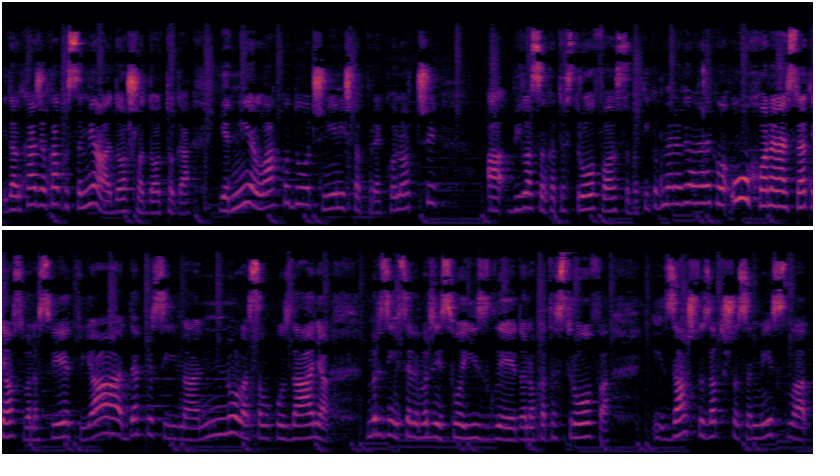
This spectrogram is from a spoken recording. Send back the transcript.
i da vam kažem kako sam ja došla do toga. Jer nije lako doći, nije ništa preko noći, a bila sam katastrofa osoba. Ti kad mene bila rekla, uh, ona je najsretnija osoba na svijetu, ja depresivna, nula samopouzdanja, mrzim sebe, mrzim svoj izgled, ono, katastrofa. I zašto? Zato što sam mislila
